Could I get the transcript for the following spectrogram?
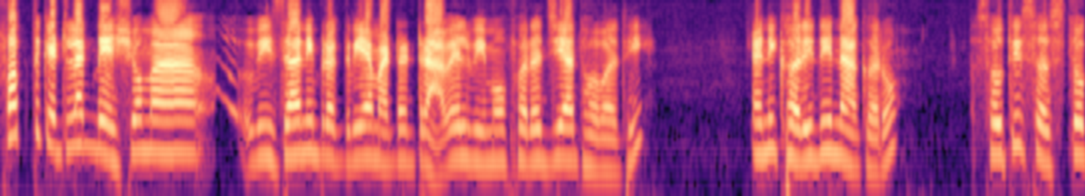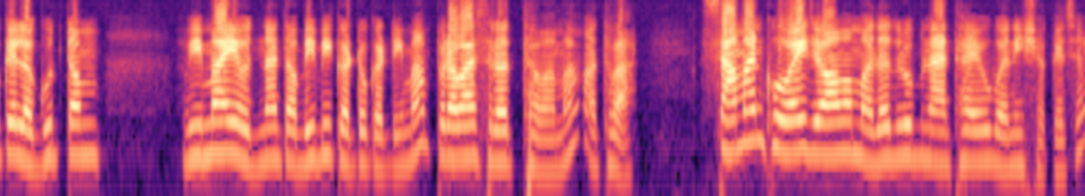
ફક્ત કેટલાક દેશોમાં વિઝાની પ્રક્રિયા માટે ટ્રાવેલ વીમો ફરજિયાત હોવાથી એની ખરીદી ના કરો. સૌથી સસ્તો કે લઘુત્તમ વીમા યોજના તબીબી કટોકટીમાં પ્રવાસ રદ થવામાં અથવા સામાન ખોવાઈ જવામાં મદદરૂપ ના થાય એવું બની શકે છે.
